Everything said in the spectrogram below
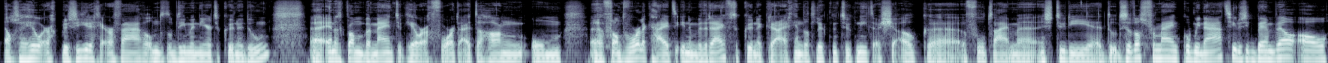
als heel erg plezierig ervaren om dat op die manier te kunnen doen. en dat kwam bij mij natuurlijk heel erg voort uit de hang om verantwoordelijkheid in een bedrijf te kunnen krijgen. En dat lukt natuurlijk niet als je ook fulltime een studie doet. Dus dat was voor mij een combinatie. Dus ik ben wel al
